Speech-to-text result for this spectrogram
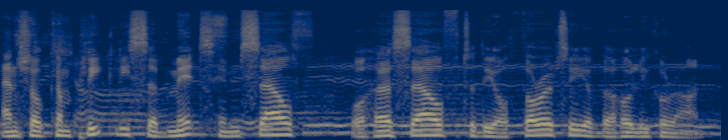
and shall completely submit himself or herself to the authority of the Holy Quran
